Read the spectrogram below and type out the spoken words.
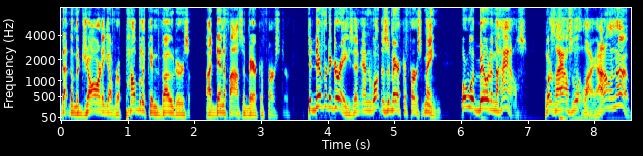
that the majority of Republican voters identify as America Firster to different degrees. And, and what does America First mean? Well, we're building the house. What does the house look like? I don't know.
